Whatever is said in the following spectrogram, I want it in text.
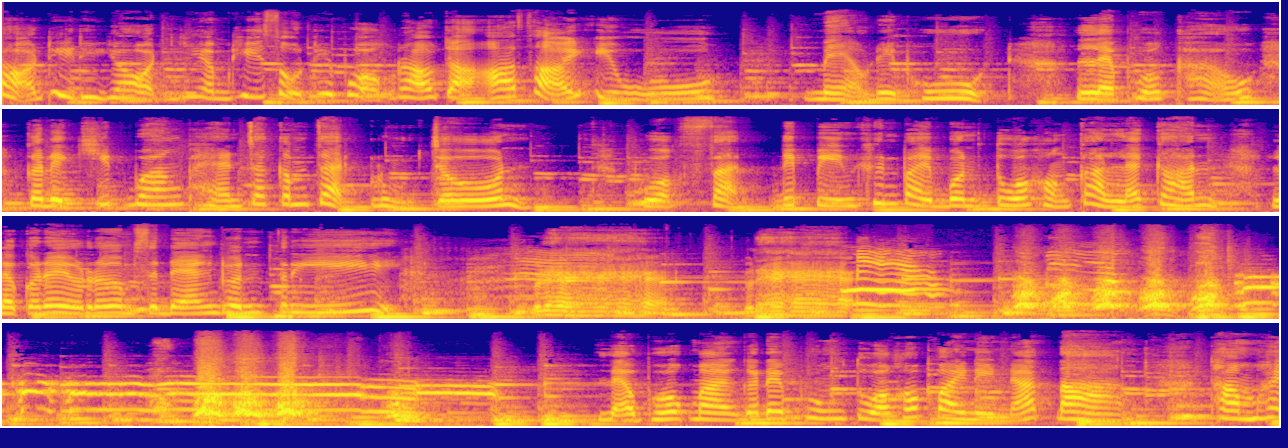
ถานที่ที่ยอดเยี่ยมที่สุดที่พวกเราจะอาศัยอยู่ แมวได้พูด และพวกเขาก็ได้คิดวางแผนจะกำจัดกลุ่มโจร พวกสัตว์ได้ปีนขึ้นไปบนตัวของกันและกัน แล้วก็ได้เริ่มแสดงดนตรีแบรแบร แล้วพวกมันก็ได้พุ่งตัวเข้าไปในหน้าต่างทำให้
